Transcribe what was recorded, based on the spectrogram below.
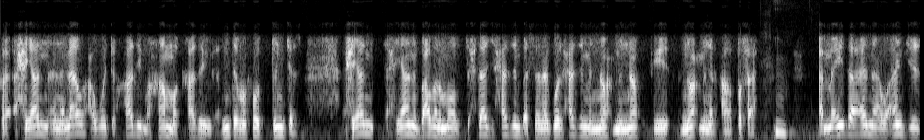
فاحيانا أنا لا اعوده هذه مهامك هذه أنت المفروض تنجز. أحيانا أحيانا بعض الأمور تحتاج حزم بس أنا أقول حزم من نوع من نوع في نوع من العاطفة. أما إذا أنا وأنجز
